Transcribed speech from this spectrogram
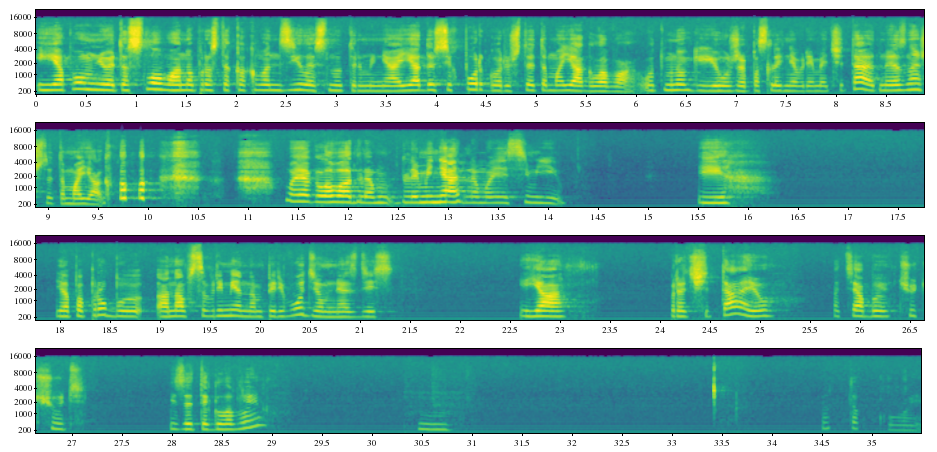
И я помню это слово, оно просто как вонзилось внутрь меня. И я до сих пор говорю, что это моя глава. Вот многие ее уже последнее время читают, но я знаю, что это моя глава. Моя глава для, для меня, для моей семьи. И я попробую, она в современном переводе у меня здесь. И я прочитаю хотя бы чуть-чуть из этой главы. Вот такое.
